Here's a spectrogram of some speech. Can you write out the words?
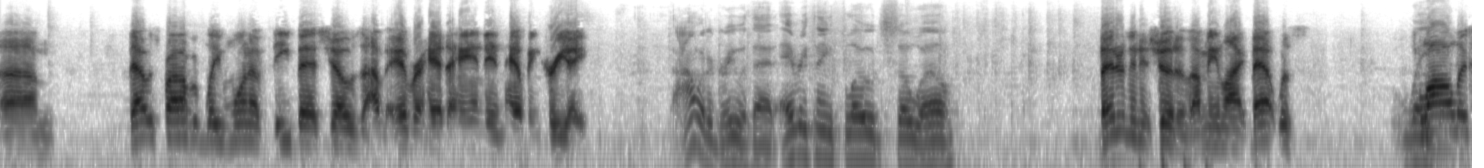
um, that was probably one of the best shows I've ever had a hand in helping create. I would agree with that. Everything flowed so well. Better than it should have. I mean, like that was Way flawless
